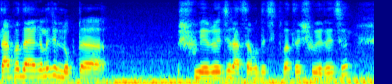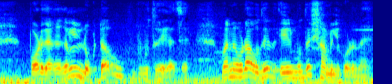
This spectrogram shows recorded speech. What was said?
তারপর দেখা গেল যে লোকটা শুয়ে রয়েছে, রাস্তার মধ্যে চিৎপাত শুয়ে রয়েছে। পরে দেখা গেল লোকটাও ভূত হয়ে গেছে। মানে ওরা ওদের এর মধ্যে সামিল করে নেয়।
